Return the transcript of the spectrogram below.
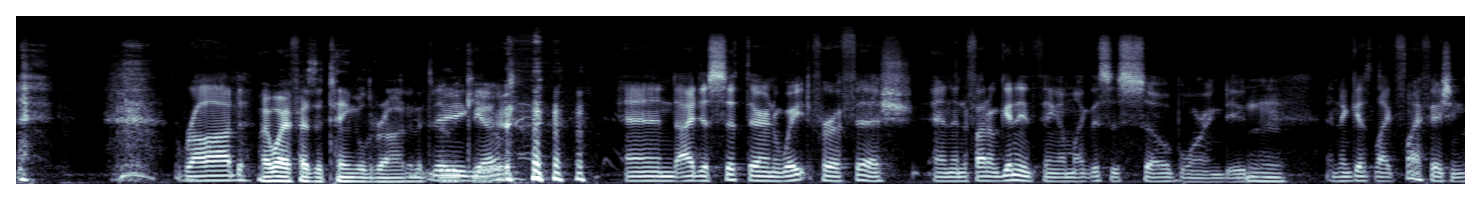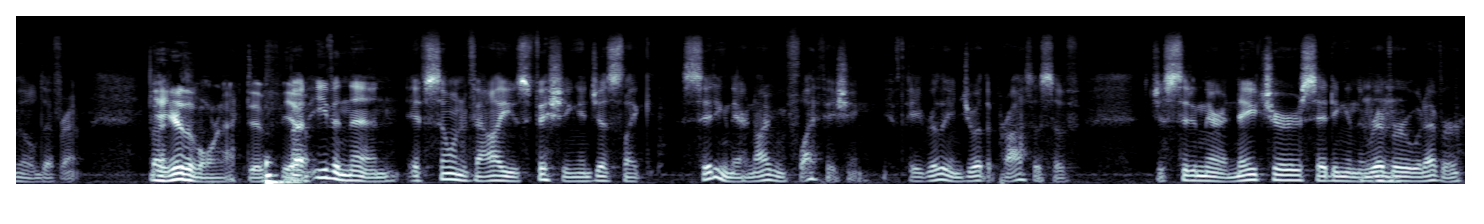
rod, my wife has a tangled rod and it's There really you go. cute. and I just sit there and wait for a fish. And then if I don't get anything, I'm like, this is so boring, dude. Mhm. And I guess like fly fishing is a little different. yeah, But- you're the more active. Yeah. But even then, if someone values fishing and just like sitting there, not even fly fishing, if they really enjoy the process of just sitting there in nature, sitting in the Mhm. river, whatever,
